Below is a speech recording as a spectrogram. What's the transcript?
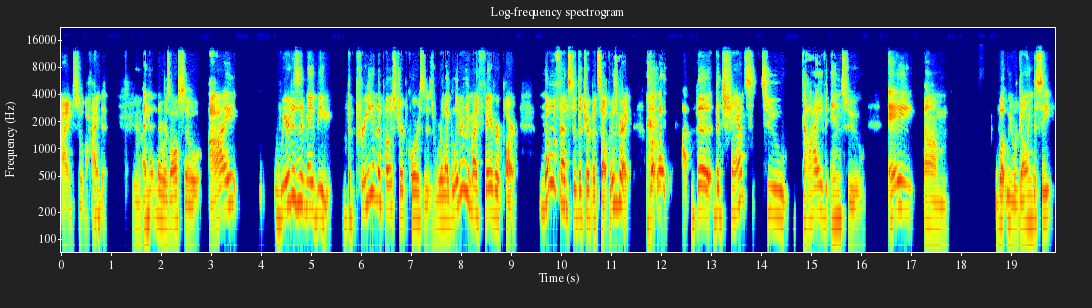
I am so behind it. Yeah. And then there was also I, weird as it may be, the pre and the post trip courses were like literally my favorite part. No offense to the trip itself, it was great but like the the chance to dive into a um what we were going to see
